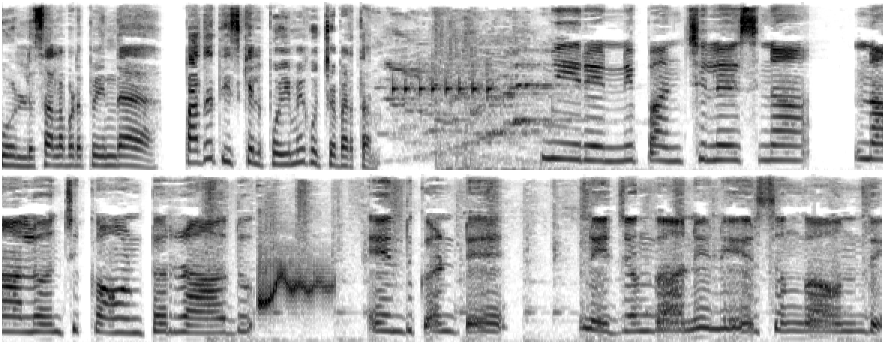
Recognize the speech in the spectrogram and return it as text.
ఒళ్ళు చల్లబడిపోయిందా? పద తీసుకెళ్ళి పొయ్యి మీద కూర్చోబెడతాను. మీరెన్ని పంచులేసినా నాలోంచి కౌంటర్ రాదు. ఎందుకంటే నిజంగానే నీరసంగా ఉంది.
